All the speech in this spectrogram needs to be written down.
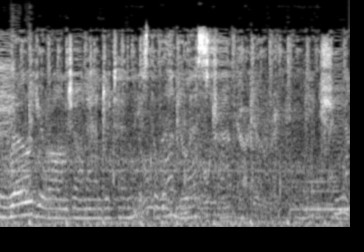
The road you're on, John Anderton, is the one less traveled. Make sure you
